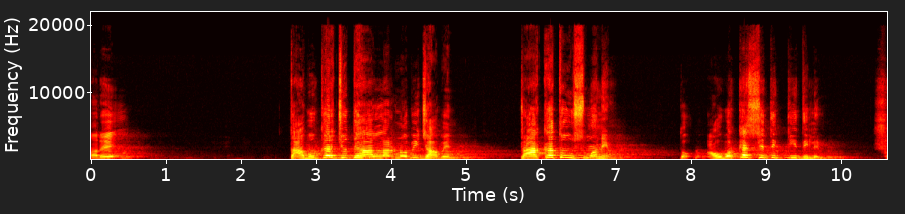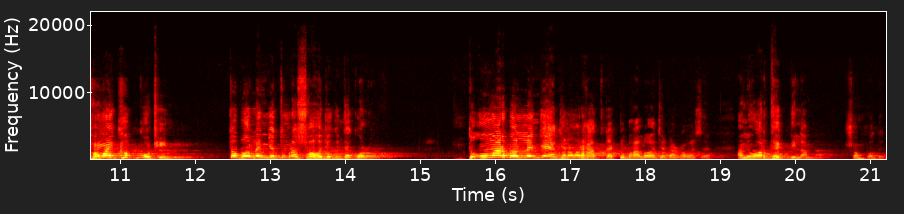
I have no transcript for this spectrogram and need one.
আরে তাবুকের যুদ্ধে আল্লাহর নবী যাবেন টাকা তো উসমানের। তো আউবাক্কার সিদ্দিক কি দিলেন? সময় খুব কঠিন। তো বললেন যে, তোমরা সহযোগিতা করো। তো উমার বললেন যে, এখন আমার হাতটা একটু ভালো আছে টাকা পয়সা। আমি অর্ধেক দিলাম সম্পদের।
